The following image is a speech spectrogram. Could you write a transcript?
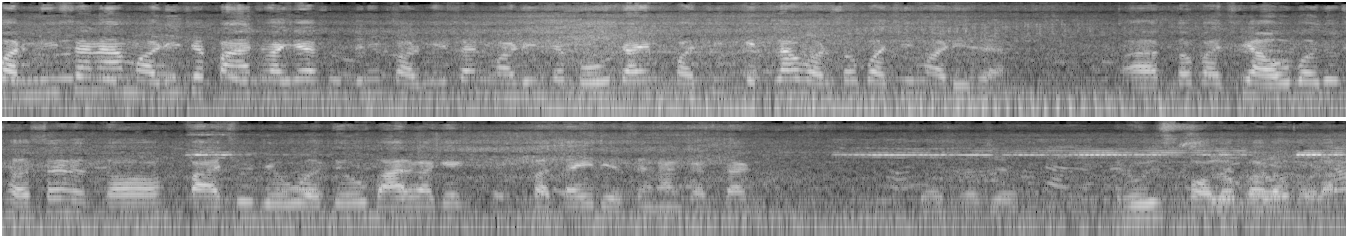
પરમિશન આ મળી છે પાંચ વાગ્યા સુધીની પરમિશન મળી છે, બહુ ટાઈમ પછી, કેટલા વર્ષો પછી મળી છે? તો પછી આવું બધું થશે ને તો પાછું જેવું હતું એવું બાર વાગે પતાવી દેશે એના કરતાં. રૂલ્સ ફોલો કરો થોડા.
